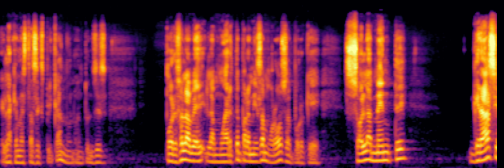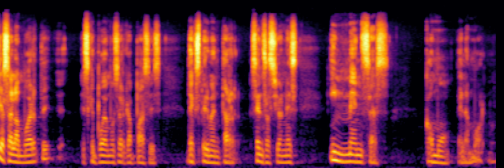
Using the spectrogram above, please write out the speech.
la que me estás explicando. ¿no? Entonces, por eso la, la muerte para mí es amorosa, porque solamente gracias a la muerte es que podemos ser capaces de experimentar sensaciones inmensas como el amor. ¿no?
